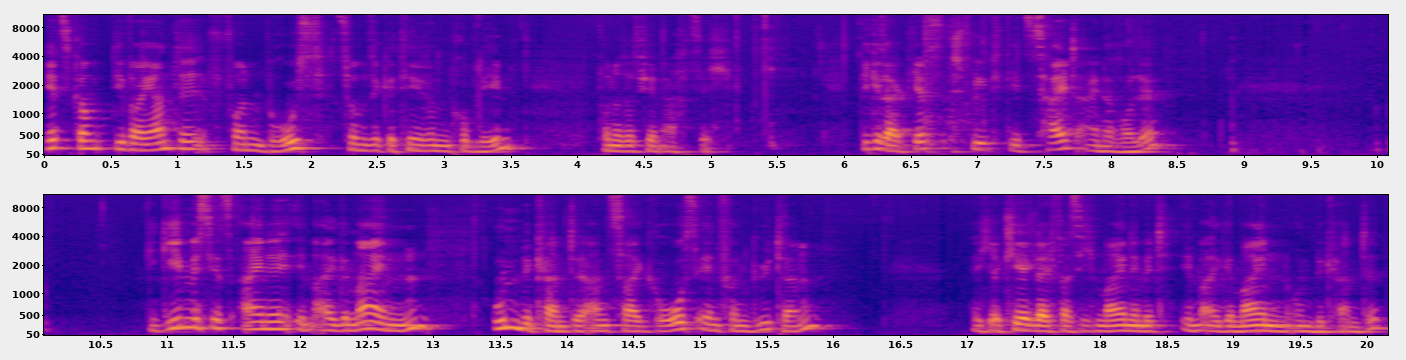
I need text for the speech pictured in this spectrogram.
Jetzt kommt die Variante von Bruce zum sekretären Problem von 1984. Wie gesagt, jetzt spielt die Zeit eine Rolle. Gegeben ist jetzt eine im Allgemeinen unbekannte Anzahl Groß N von Gütern. Ich erkläre gleich, was ich meine mit im Allgemeinen Unbekannte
